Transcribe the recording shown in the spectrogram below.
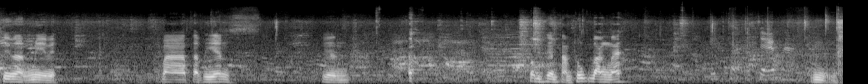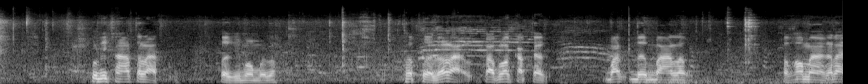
ที่นั่นมีเลยปลาตะเพียนเพียนต้มเค็มสามทุกดังนะแจ๊บนะอืมพรุ่งนี้เช้าตลาด เปิดกี่โมงไหมวะเพิ่เปิดแล้วแหละกลับเรากลับจากวัดเดิมบางเราเราเข้ามาก็ได้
